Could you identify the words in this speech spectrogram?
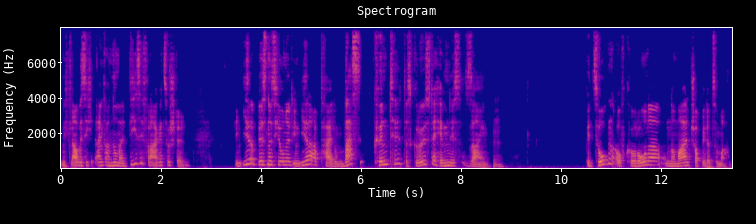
Und ich glaube, sich einfach nur mal diese Frage zu stellen, in Ihrer Business Unit, in Ihrer Abteilung, was könnte das größte Hemmnis sein, mhm. bezogen auf Corona einen normalen Job wieder zu machen?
